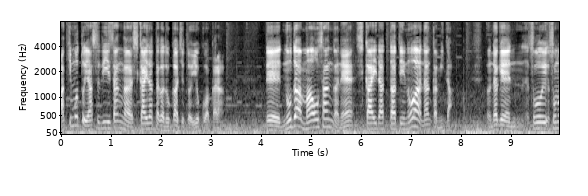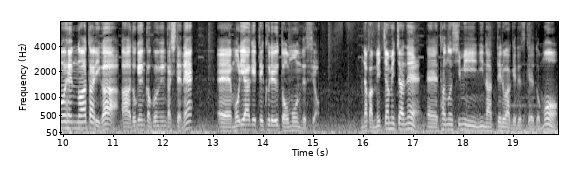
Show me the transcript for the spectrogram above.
秋元康 D さんが司会だったかどうかはちょっとよくわからん。で、野田真央さんがね、司会だったっていうのはなんか見た。だけそう、その辺のあたりが、あ、どげんかごげんかしてね、えー、盛り上げてくれると思うんですよ。だからめちゃめちゃね、えー、楽しみになってるわけですけれども、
